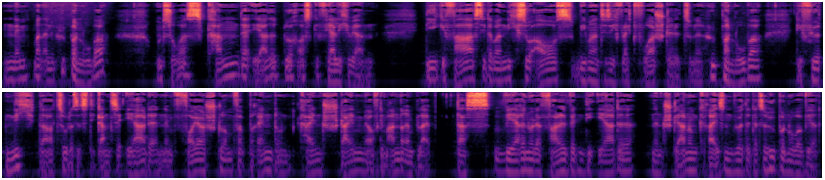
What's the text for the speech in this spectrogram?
nennt man eine Hypernova und sowas kann der Erde durchaus gefährlich werden. Die Gefahr sieht aber nicht so aus, wie man sie sich vielleicht vorstellt. So eine Hypernova, die führt nicht dazu, dass jetzt die ganze Erde in einem Feuersturm verbrennt und kein Stein mehr auf dem anderen bleibt. Das wäre nur der Fall, wenn die Erde einen Stern umkreisen würde, der zur Hypernova wird.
